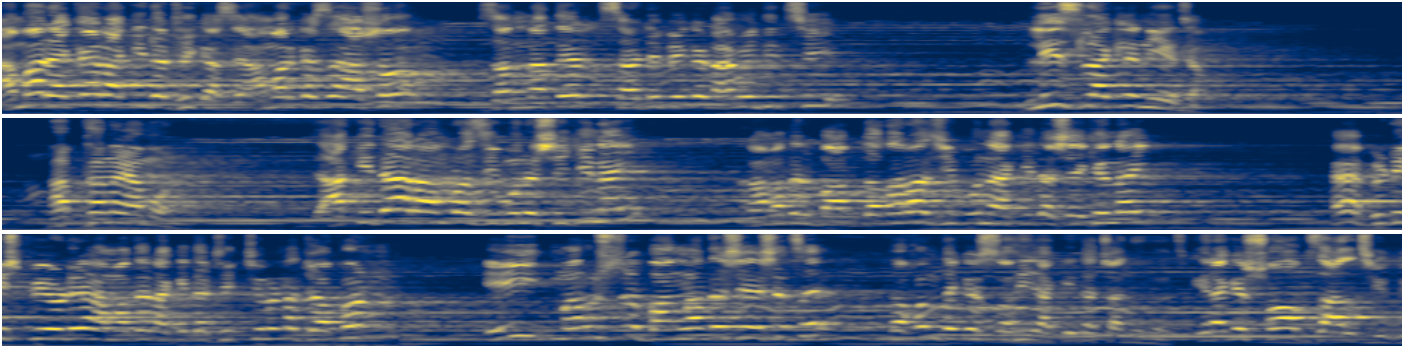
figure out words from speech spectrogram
আমার একা রাকিদা ঠিক আছে। আমার কাছে আসো, জান্নাতের সার্টিফিকেট আমি দিচ্ছি। লিজ লাগলে নিয়ে যাও। ভাবখানা এমন। যে আকিদা আর আমরা জীবনে শিখি নাই, আর আমাদের বাপদাদারা জীবনে আকিদা শেখে নাই। হ্যাঁ ব্রিটিশ পিরিয়ডে আমাদের আকিদা ঠিক ছিল না। যখন এই মানুষরা বাংলাদেশে এসেছে, তখন থেকে সহি আকিদা চালু হয়েছে। এর আগে সব জাল ছিল।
